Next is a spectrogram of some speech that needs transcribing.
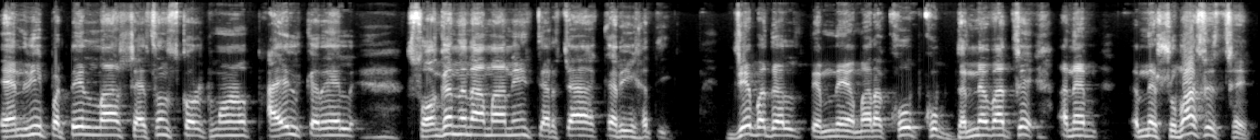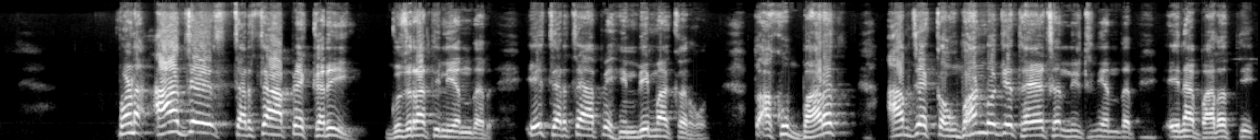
N V પટેલના સેશન્સ કોર્ટમાં ફાઇલ કરેલ સોગંદનામાની ચર્ચા કરી હતી. જે બદલ તેમને અમારા ખૂબ ખૂબ ધન્યવાદ છે અને એમને શુભાશીષ છે. પણ આ જે ચર્ચા આપે કરી ગુજરાતીની અંદર, એ ચર્ચા આપે હિન્દીમાં કરો, તો આખું ભારત, આપ જે કૌભાંડો જે થયા છે નીટની અંદર, એના ભારતથી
